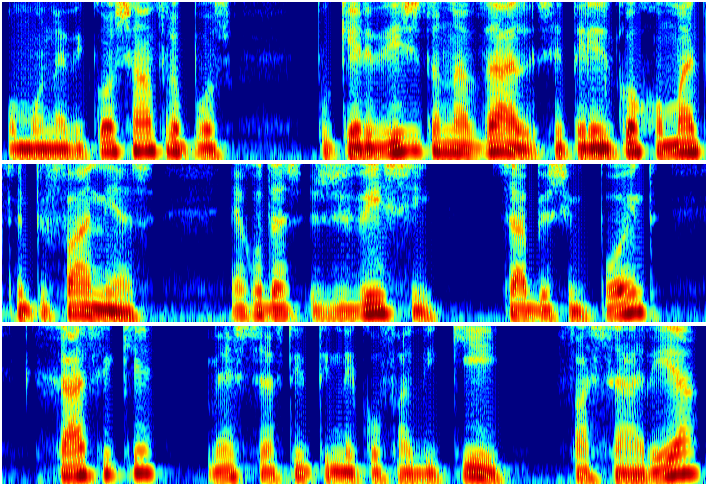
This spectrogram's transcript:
ο μοναδικός άνθρωπος που κερδίζει τον Ναδάλ σε τελικό χωμάτι της επιφάνειας έχοντας σβήσει Championship Point χάθηκε μέσα σε αυτή την εκοφαντική φασαρία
